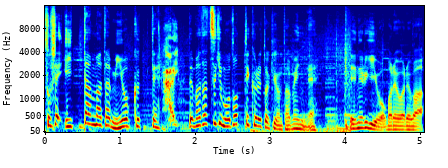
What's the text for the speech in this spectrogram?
そして一旦また見送って、はい、でまた次戻ってくる時のためにねエネルギーを我々は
